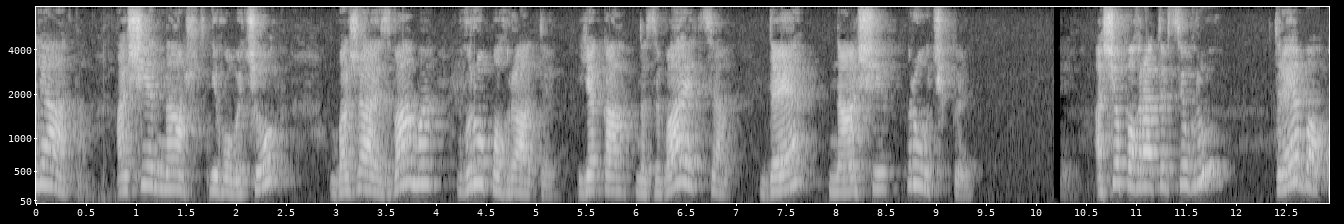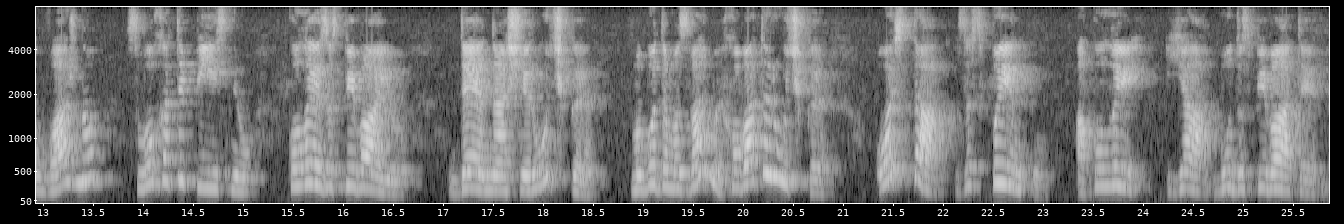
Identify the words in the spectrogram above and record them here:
Малята, а ще наш сніговичок бажає з вами в гру пограти, яка називається Де наші ручки? А щоб пограти в цю гру, треба уважно слухати пісню. Коли я заспіваю Де наші ручки, ми будемо з вами ховати ручки. Ось так, за спинку. А коли я буду співати,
